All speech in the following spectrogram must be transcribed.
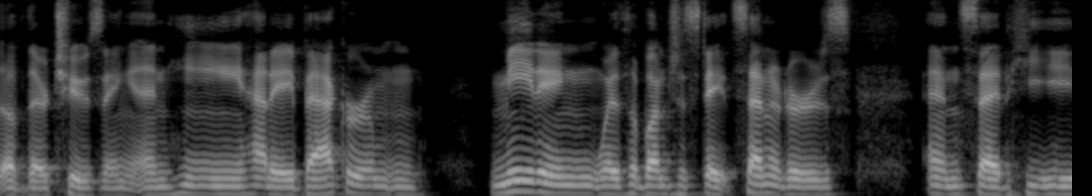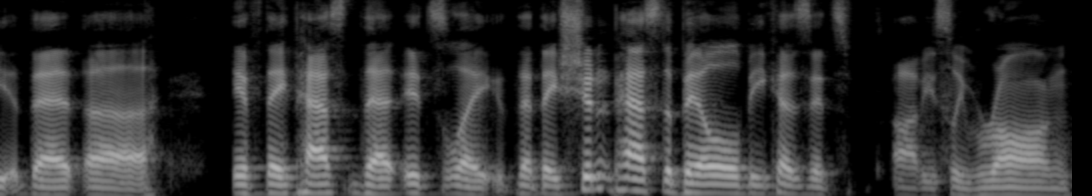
of their choosing. And he had a backroom meeting with a bunch of state senators and said he that uh if they pass that it's like that they shouldn't pass the bill because it's obviously wrong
